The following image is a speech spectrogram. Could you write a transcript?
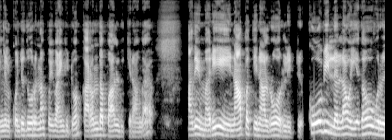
எங்களுக்கு கொஞ்சம் தூரம் தான் போய் வாங்கிட்டுவோம் கறந்த பால் விற்கிறாங்க அதே மாதிரி நாற்பத்தி நாலு ரூபா ஒரு லிட்ரு கோவிலெல்லாம் ஏதோ ஒரு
